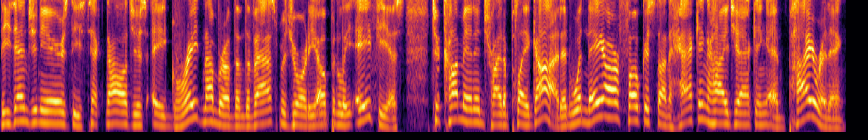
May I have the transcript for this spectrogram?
these engineers, these technologists, a great number of them, the vast majority openly atheists, to come in and try to play God. And when they are focused on hacking, hijacking, and pirating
